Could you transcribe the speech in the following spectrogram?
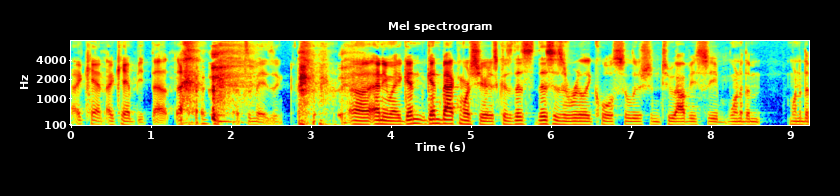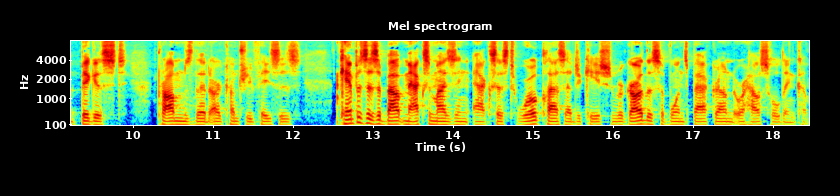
I can't. I can't beat that. That's amazing. Uh, anyway, getting getting back more serious because this this is a really cool solution to obviously one of the one of the biggest problems that our country faces. Campus is about maximizing access to world class education, regardless of one's background or household income.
